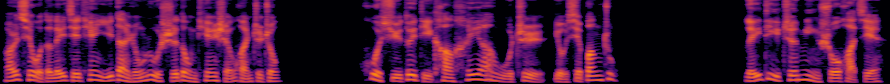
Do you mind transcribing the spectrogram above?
而且我的雷劫天一旦融入十洞天神环之中，或许对抵抗黑暗物质有些帮助。雷帝真命说话间。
